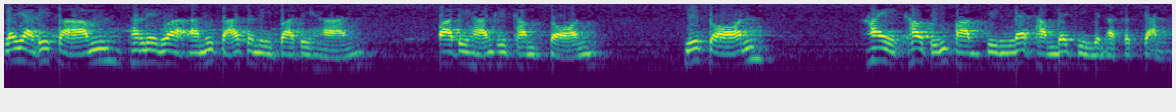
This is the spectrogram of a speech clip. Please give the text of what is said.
และอย่างที่สามท่านเรียกว่าอนุสาสนีปาฏิหาร ปาฏิหารคือคำสอน หรือสอนให้เข้าถึงความจริงและทำได้จริงเป็นอัศจรรย์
